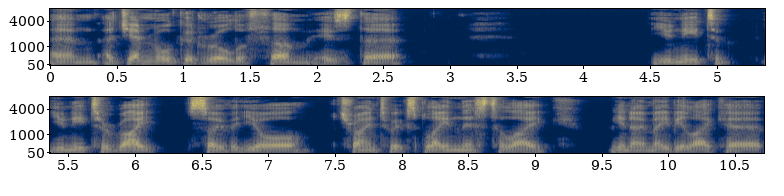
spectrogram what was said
Um, a general good rule of thumb is that you need to you need to write so that you're trying to explain this to like you know maybe like a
